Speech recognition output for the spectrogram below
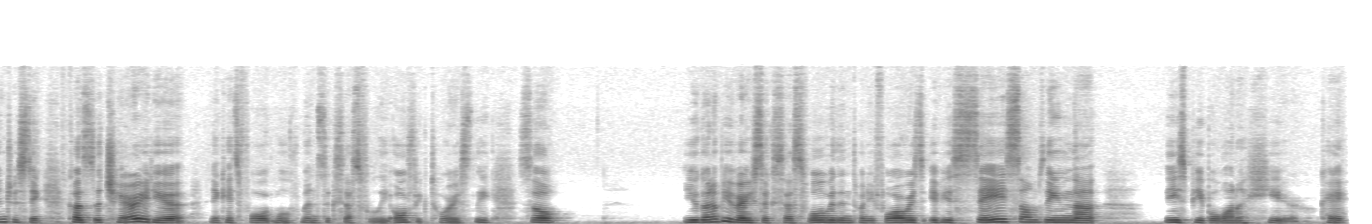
Interesting, because the chariot here indicates forward movement successfully or victoriously. So you're going to be very successful within 24 hours if you say something that these people want to hear okay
